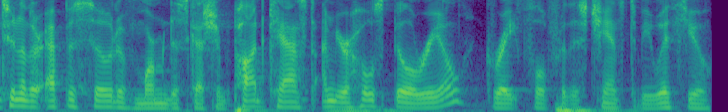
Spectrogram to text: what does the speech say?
to another episode of Mormon Discussion Podcast. I'm your host, Bill Reel. Grateful for this chance to be with you.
